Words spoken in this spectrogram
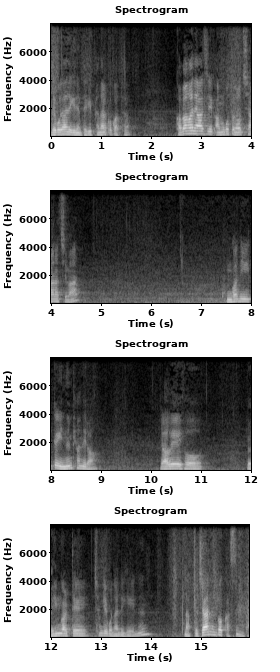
메고 다니기는 되게 편할 것 같아요. 가방 안에 아직 아무것도 넣지 않았지만 공간이 꽤 있는 편이라 야외에서 여행 갈 때 챙기고 다니기에는 나쁘지 않은 것 같습니다.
